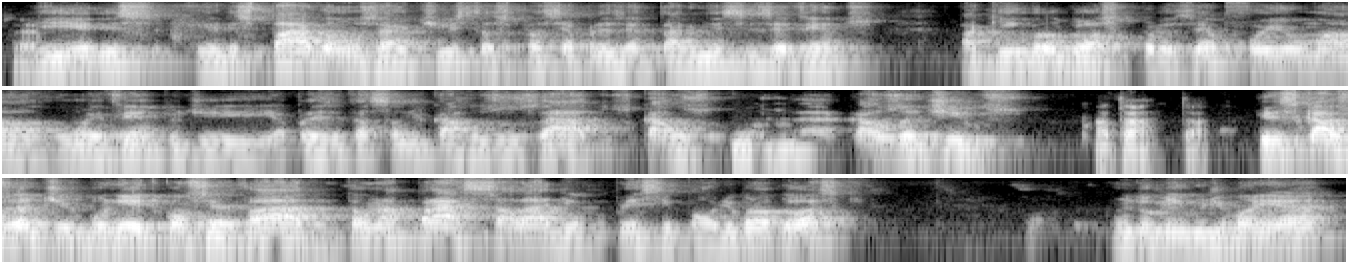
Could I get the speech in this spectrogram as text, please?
Certo. E eles, eles pagam os artistas para se apresentarem nesses eventos. Aqui em Brodowski, por exemplo, foi uma, um evento de apresentação de carros usados, carros, uhum. é, carros antigos. Ah, tá, tá. Aqueles carros antigos, bonitos, conservados. Então, na praça lá de, principal de Brodowski, um domingo de manhã,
